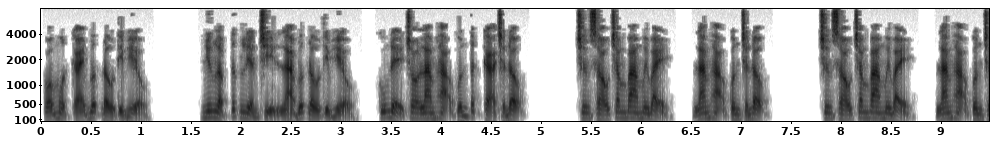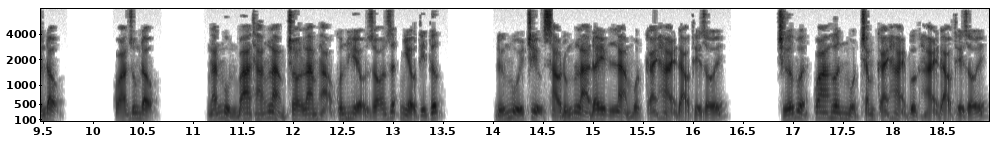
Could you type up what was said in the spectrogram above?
có một cái bước đầu tìm hiểu. Nhưng lập tức liền chỉ là bước đầu tìm hiểu cũng để cho lam hạo quân tất cả chấn động. Chương 637, lam hạo quân chấn động. Chương 637, lam hạo quân chấn động. Quá rung động. Ngắn ngủn ba tháng làm cho lam hạo quân hiểu rõ rất nhiều tin tức. Đứng núi chịu sao đúng là đây là một cái hải đảo thế giới. Chứa vượt qua hơn một trăm cái hải vực hải đảo thế giới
